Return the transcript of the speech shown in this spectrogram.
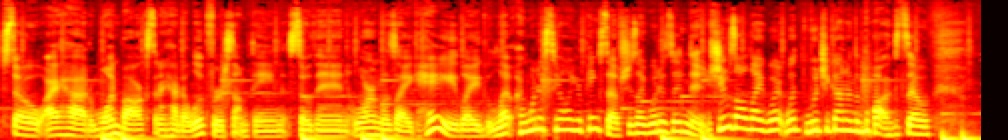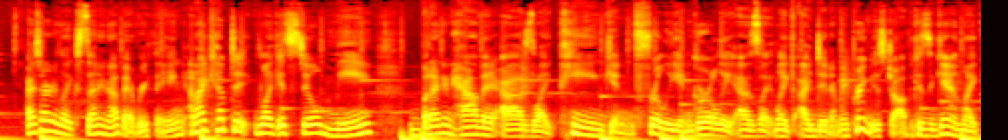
So I had one box and I had to look for something. So then Lauren was like, hey, like, let, I want to see all your pink stuff. She's like, what is in it? She was all like, what, what, what you got in the box? So I started like setting up everything and I kept it like it's still me, but I didn't have it as like pink and frilly and girly as like like I did at my previous job because again, like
